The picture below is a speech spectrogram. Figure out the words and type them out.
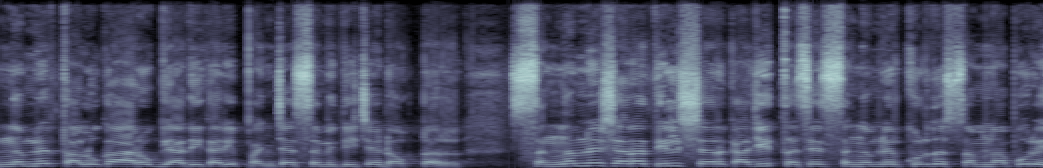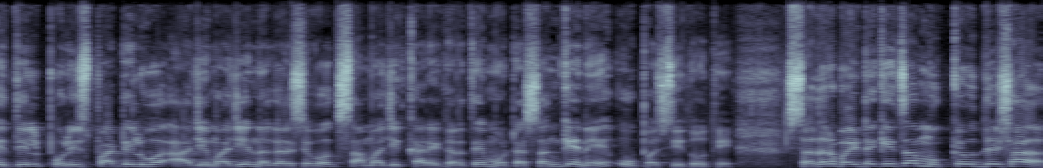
संगमनेर तालुका आरोग्य अधिकारी पंचायत समितीचे डॉक्टर संगमनेर शहरातील शहर काजी तसेच संगमनेर खुर्द समनापूर येथील पोलीस पाटील व आजी माजी नगरसेवक सामाजिक कार्यकर्ते मोठ्या संख्येने उपस्थित होते. सदर बैठकीचा मुख्य उद्देश हा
